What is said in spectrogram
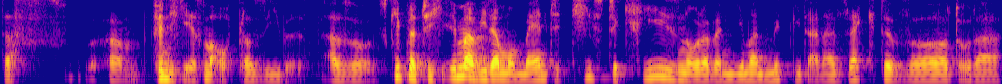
Das ähm, finde ich erstmal auch plausibel. Also es gibt natürlich immer wieder Momente, tiefste Krisen oder wenn jemand Mitglied einer Sekte wird oder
